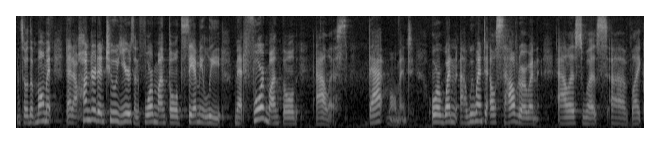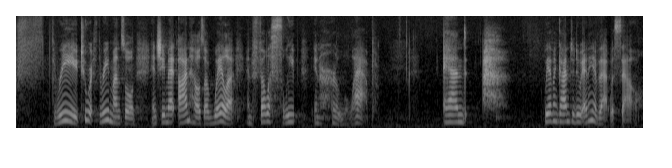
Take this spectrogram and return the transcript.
And so the moment that 102 years and four month old Sammy Lee met four month old Alice, that moment or when uh, we went to El Salvador when Alice was uh, like three, two or three months old, and she met Angel's abuela and fell asleep in her lap. And we haven't gotten to do any of that with Sal,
